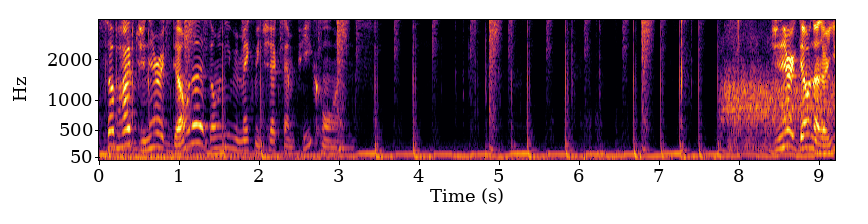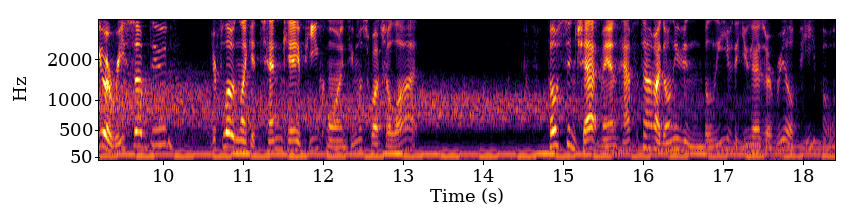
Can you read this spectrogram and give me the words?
Sub hype generic donut? Don't even make me check them P coins. Generic donut, are you a resub, dude? You're floating like at 10k P coins. You must watch a lot. Post in chat, man. Half the time I don't even believe that you guys are real people.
